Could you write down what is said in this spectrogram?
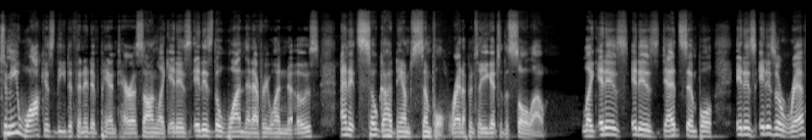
to me, "Walk" is the definitive Pantera song. Like it is, it is the one that everyone knows, and it's so goddamn simple right up until you get to the solo. Like it is, it is dead simple. It is, it is a riff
